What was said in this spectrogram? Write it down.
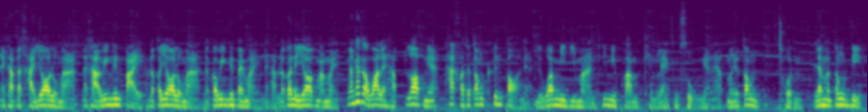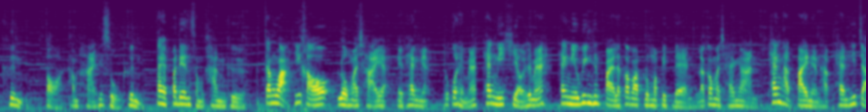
นะครับราคาย่อลงมา ราคาวิ่งขึ้นไปแล้วก็ย่อลงมา แล้วก็วิ่งขึ้นไปใหม่นะครับ แล้วก็ในย่อมาใหม่ งั้นเท่ากับว่าอะไรครับ รอบเนี้ยถ้าเขาจะต้องขึ้นต่อเนี่ย หรือว่ามีดีมานที่มีความแข็งแรงสูงๆเนี่ยนะครับ มันจะต้องชน และมันต้องดีดขึ้น ต่อทำไฮที่สูงขึ้น แต่ประเด็นสำคัญคือ จังหวะที่เขาลงมาใช้อะในแท่งเนี้ยทุกคนเห็นไหมแท่งนี้เขียวใช่ไหมแท่งนี้วิ่งขึ้นไปแล้วก็มาลงมาปิดแดง แล้วก็มาใช้งาน แท่งถัดไปเนี่ยครับแทนที่จะ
